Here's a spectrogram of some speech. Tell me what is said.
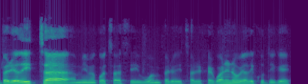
periodista, a mí me cuesta decir buen periodista Ariel Helwani, no voy a discutir que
